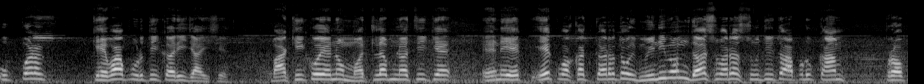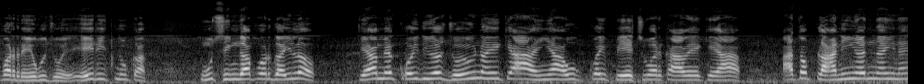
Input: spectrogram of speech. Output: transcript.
ઉપર કહેવા પૂરતી કરી જાય છે. બાકી કોઈ એનો મતલબ નથી કે એને એક એક વખત કરો તો મિનિમમ દસ વર્ષ સુધી તો આપણું કામ પ્રોપર રહેવું જોઈએ. એ રીતનું કામ. હું સિંગાપોર ગયેલો ત્યાં મેં કોઈ દિવસ જોયું નહીં કે આ અહીંયા આવું કોઈ પેચવર્ક આવે કે આ. આ તો પ્લાનિંગ જ નહીં ને.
